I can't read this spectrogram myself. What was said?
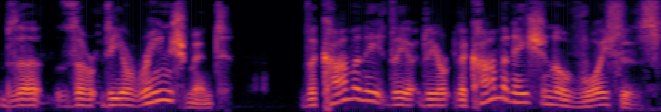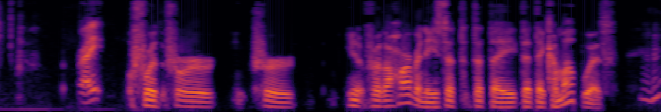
the the the arrangement, the combina- the the the combination of voices Right? for for for you know for the harmonies that that they that they come up with Mhm.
